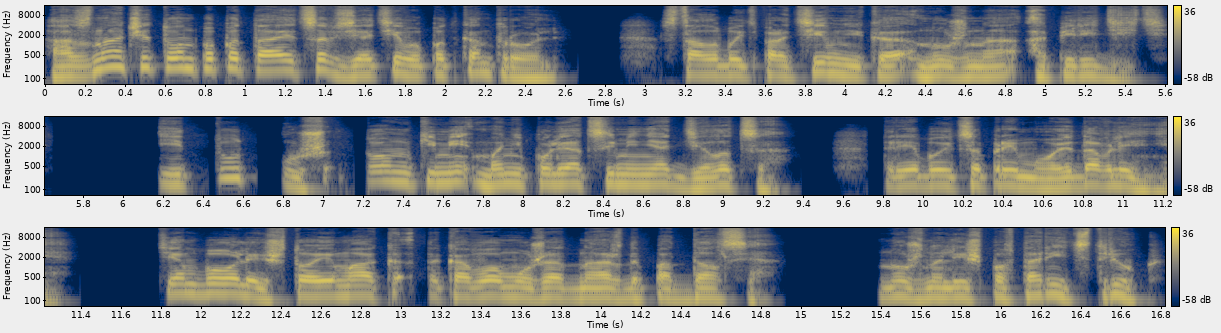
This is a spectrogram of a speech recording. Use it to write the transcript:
А значит, он попытается взять его под контроль. Стало быть, противника нужно опередить. И тут уж тонкими манипуляциями не отделаться. Требуется прямое давление. Тем более, что Эмак таковому уже однажды поддался. Нужно лишь повторить трюк.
